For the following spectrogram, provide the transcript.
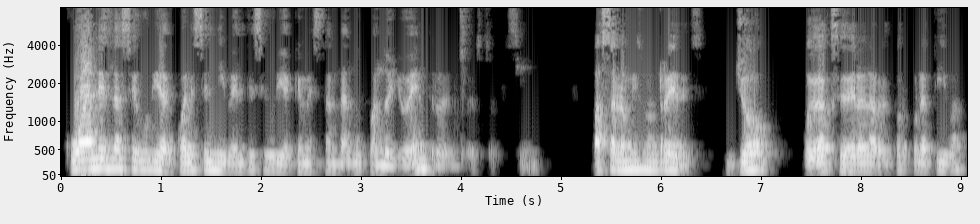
¿cuál es la seguridad? ¿Cuál es el nivel de seguridad que me están dando cuando yo entro dentro de esta oficina? Pasa lo mismo en redes. Yo puedo acceder a la red corporativa,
